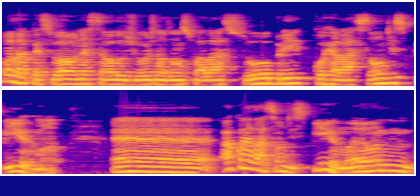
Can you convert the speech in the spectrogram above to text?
Olá pessoal, nessa aula de hoje nós vamos falar sobre correlação de Spearman. É, a correlação de Spearman é uma,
